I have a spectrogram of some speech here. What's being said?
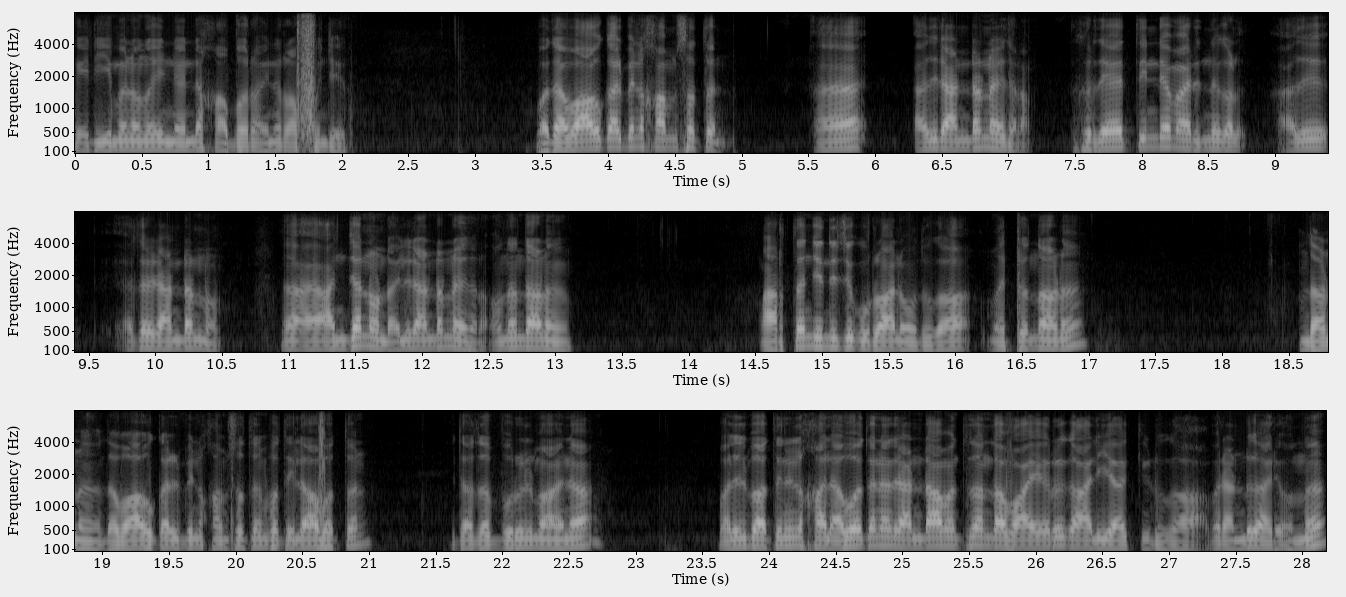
കരീമൻ എന്ന ഇന്നന്റെ ഖബർ അതിന് റഫും ചെയ്തു. അപ്പോൾ ദവാവ് കൽബിൻ ഹംസത്തൻ അത് രണ്ടെണ്ണം എഴുതണം. ഹൃദയത്തിന്റെ മരുന്നുകൾ അത് എത്ര രണ്ടെണ്ണം അഞ്ചെണ്ണം ഉണ്ട് അതിൽ രണ്ടെണ്ണം എഴുതണം. ഒന്നെന്താണ്? അർത്ഥം ചിന്തിച്ച് ഖുർആൻ ഓതുക. മറ്റൊന്നാണ് എന്താണ്? ദവാവ് കൽബിൻ ഹംസത്തൻ ഫത്തിലാബത്തൻ തദബുറുൽ മാന വലിൽ ബാത്തിനിൽ ഖല അതുപോലെ തന്നെ രണ്ടാമത്തത് എന്താ? വയറ് കാലിയാക്കിയിടുക. അപ്പോൾ രണ്ട് കാര്യം. ഒന്ന്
